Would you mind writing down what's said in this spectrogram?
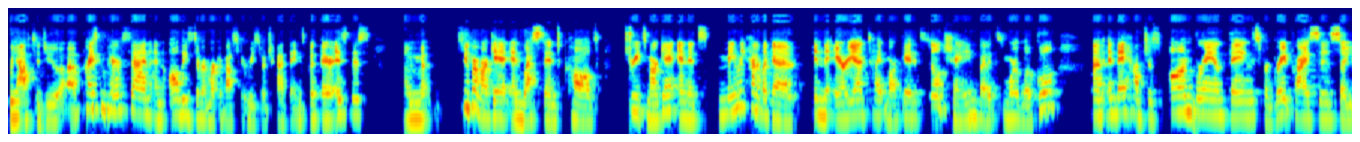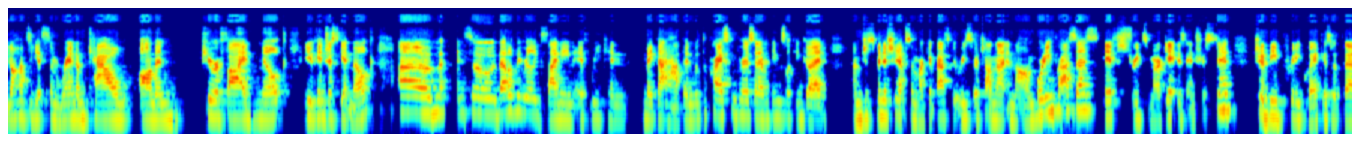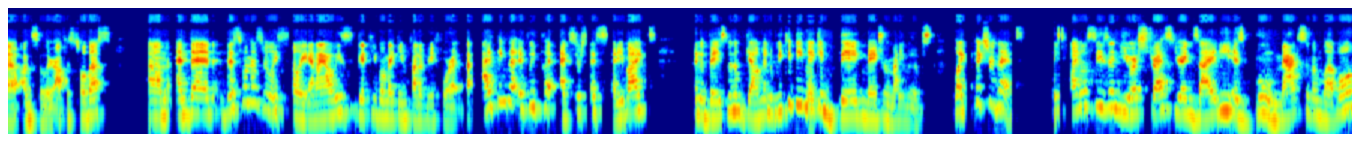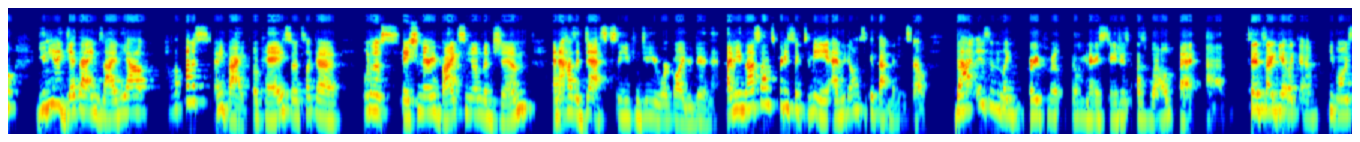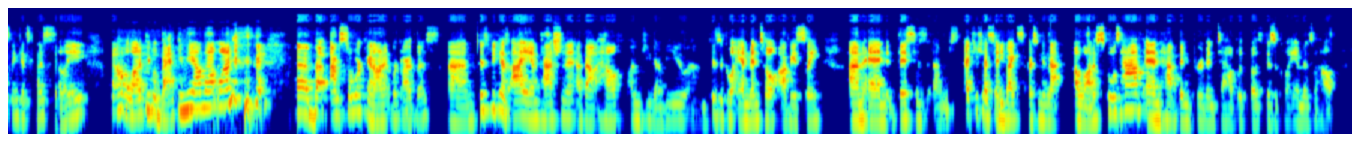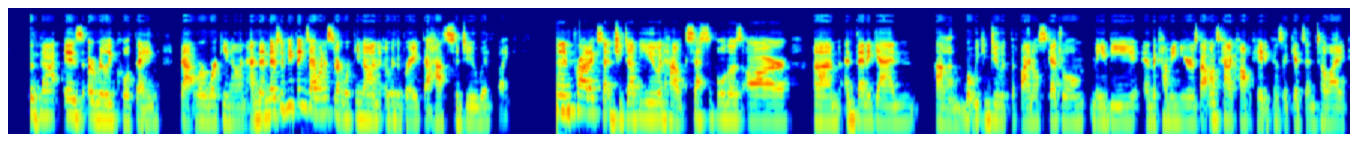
we have to do a price comparison and all these different market basket research kind of things. But there is this um, supermarket in West End called Streets Market, and it's mainly kind of like a in the area type market. It's still chain, but it's more local. Um, and they have just on brand things for great prices. So you don't have to get some random cow almond purified milk. You can just get milk. Um, and so that'll be really exciting if we can make that happen with the price comparison. Everything's looking good. I'm just finishing up some market basket research on that in the onboarding process. If Streets Market is interested, should be pretty quick, is what the auxiliary office told us. Um, and then this one is really silly, and I always get people making fun of me for it. But I think that if we put exercise study bikes in the basement of Gelman, we could be making big, major money moves. Like, picture this it's final season, your stress, your anxiety is boom, maximum level. You need to get that anxiety out hop on a study bike, okay? So it's like a one of those stationary bikes you know in the gym and it has a desk so you can do your work while you're doing it. I mean, that sounds pretty sick to me and we don't have to get that many. So that is in like very preliminary stages as well, but uh, since I get like a, people always think it's kind of silly. I don't have a lot of people backing me on that one. um, but I'm still working on it regardless. Um, just because I am passionate about health on GW, um, physical and mental, obviously. Um, and this is um, exercise study bikes are something that a lot of schools have and have been proven to help with both physical and mental health. So that is a really cool thing that we're working on. And then there's a few things I want to start working on over the break that has to do with like feminine products at GW and how accessible those are. Um, and then again, um, what we can do with the final schedule maybe in the coming years. That one's kind of complicated because it gets into like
